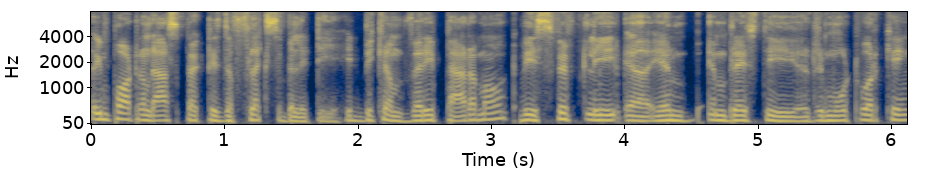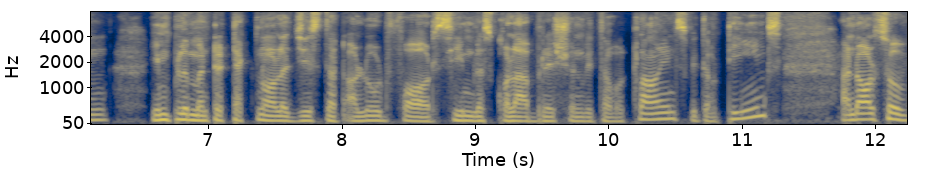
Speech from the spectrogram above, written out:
important aspect is the flexibility. It became very paramount. We swiftly uh, em- embraced the remote working, implemented technologies that allowed for seamless collaboration with our clients, with our teams, and also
